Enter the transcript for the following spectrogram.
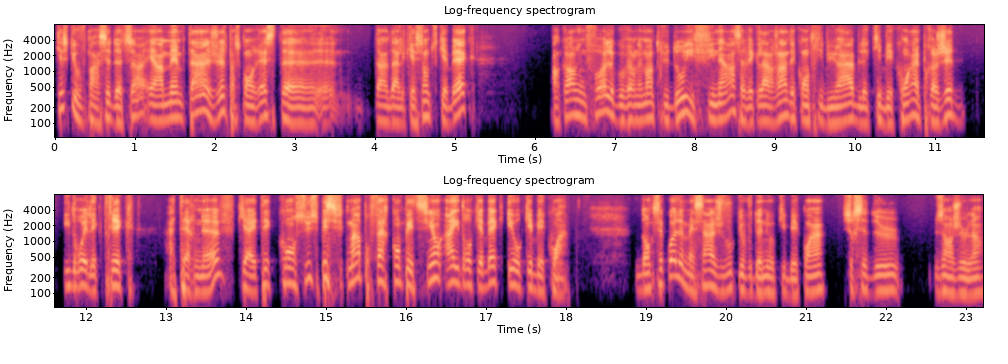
Qu'est-ce que vous pensez de ça? Et en même temps, juste parce qu'on reste euh, dans, les questions du Québec, encore une fois, le gouvernement Trudeau, il finance avec l'argent des contribuables québécois un projet hydroélectrique à Terre-Neuve qui a été conçu spécifiquement pour faire compétition à Hydro-Québec et aux Québécois. Donc, c'est quoi le message, vous, que vous donnez aux Québécois sur ces deux enjeux-là?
